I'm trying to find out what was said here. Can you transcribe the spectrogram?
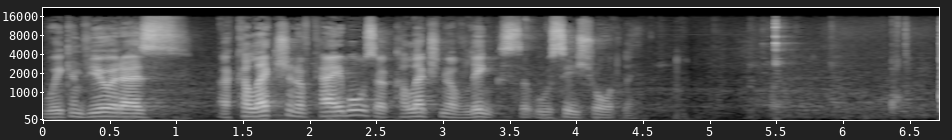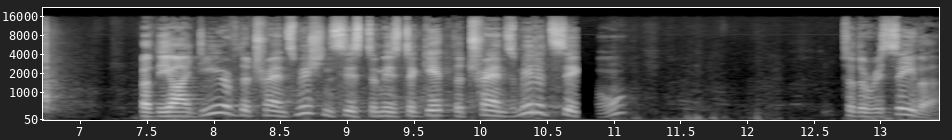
We can view it as a collection of cables, a collection of links that we'll see shortly. But the idea of the transmission system is to get the transmitted signal to the receiver,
